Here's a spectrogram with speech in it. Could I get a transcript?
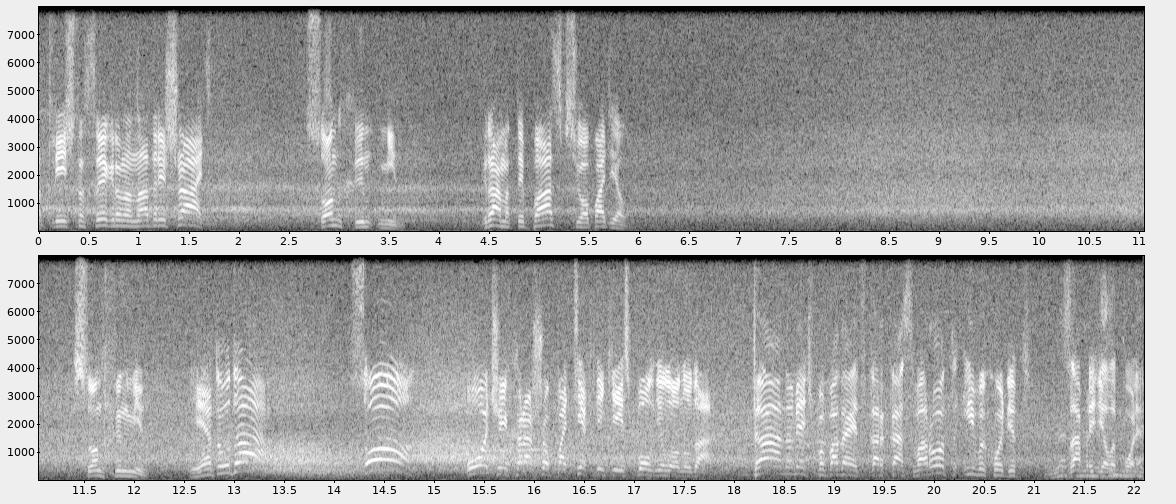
Отлично сыграно, надо решать. Сон Хын Мин. Грамотный пас, все по делу. Сон Хын Мин. И это удар! Сон! Очень хорошо по технике исполнил он удар. Да, но мяч попадает в каркас ворот и выходит за пределы поля.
